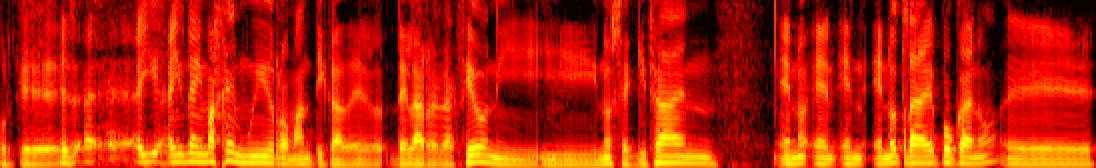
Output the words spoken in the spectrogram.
Porque eh, hay, hay una imagen muy romántica de, la redacción y, no sé, quizá en, en, en- en otra época, ¿no? Eh,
